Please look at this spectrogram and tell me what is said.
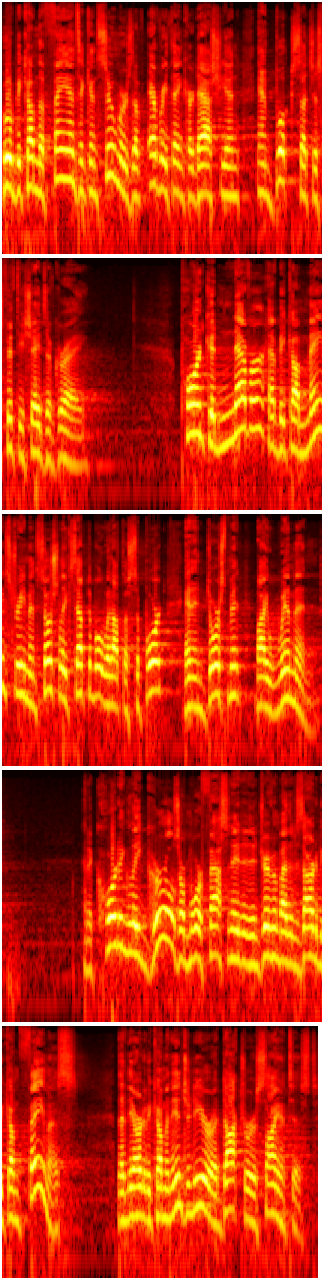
who have become the fans and consumers of everything Kardashian and books such as Fifty Shades of Grey. Porn could never have become mainstream and socially acceptable without the support and endorsement by women. And accordingly, girls are more fascinated and driven by the desire to become famous than they are to become an engineer, a doctor, or a scientist.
